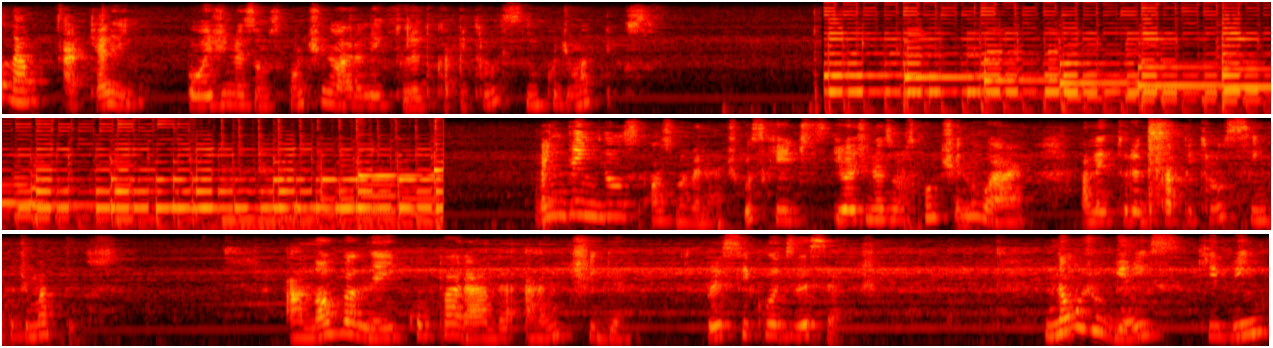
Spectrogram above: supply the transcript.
Olá, aqui é a Li. Hoje nós vamos continuar a leitura do capítulo 5 de Mateus. Bem-vindos aos Novenáticos Kids e hoje nós vamos continuar a leitura do capítulo 5 de Mateus. A nova lei comparada à antiga. Versículo 17. Não julgueis que vim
